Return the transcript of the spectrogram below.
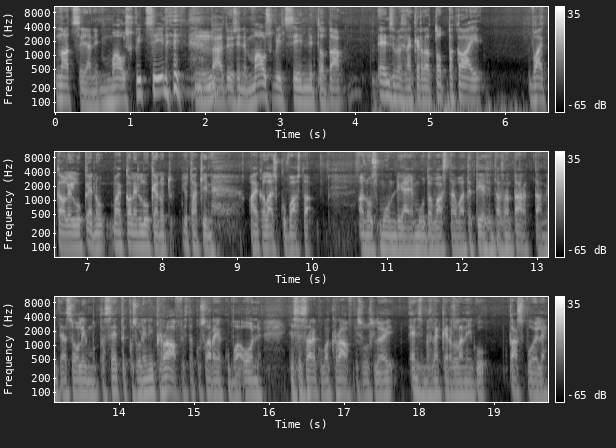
natseja, niin Mauswitziin. Mm. Päätyy sinne Mauswitziin, niin tota, ensimmäisellä kerralla totta kai, vaikka olin lukenut, vaikka olin lukenut jotakin aikalaiskuvasta Anus Mundia ja muuta vastaavaa, että tiesin tasan tarkkaan, mitä se oli, mutta se, että kun se oli niin graafista kuin sarjakuva on, niin se sarjakuva graafisuus löi ensimmäisellä kerralla niin kuin kasvoille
